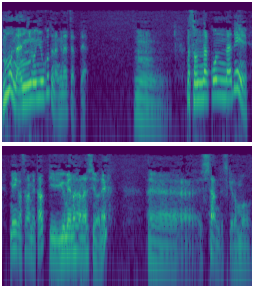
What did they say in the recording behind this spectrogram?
もう何にも言うことなくなっちゃって。うーん。まあ、そんなこんなで目が覚めたっていう夢の話をね、えー、したんですけども。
